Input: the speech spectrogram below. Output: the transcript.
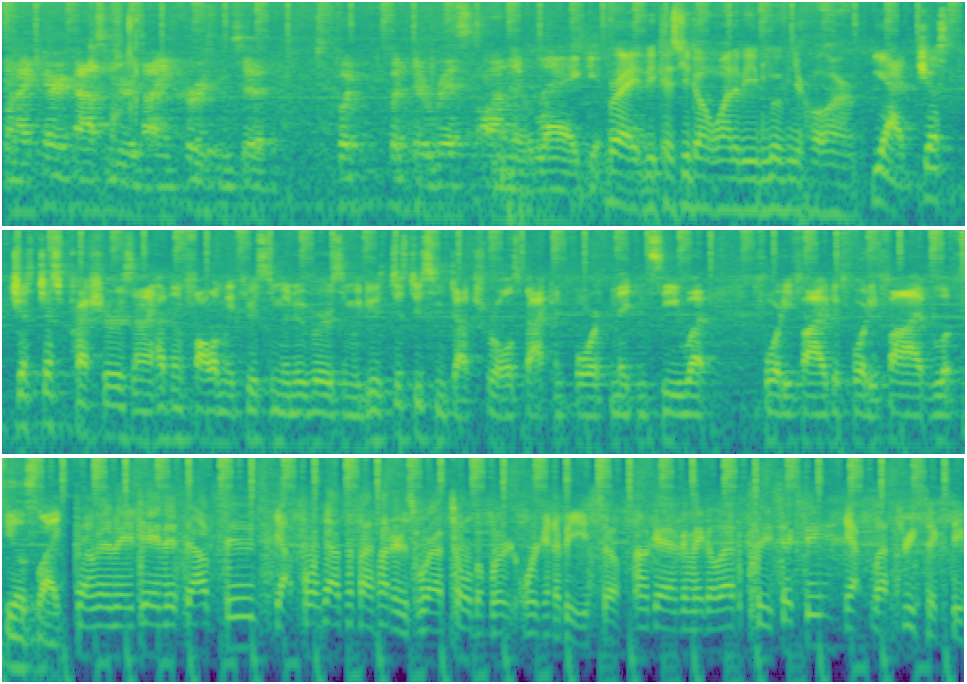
When I carry passengers, I encourage them to, to put, put their wrist on their leg. Right, because you don't want to be moving your whole arm. Yeah, just, just, just pressures, and I have them follow me through some maneuvers, and we do just do some Dutch rolls back and forth, and they can see what 45 to 45 look feels like. So I'm going to maintain this altitude. Yeah, 4,500 is where I've told them we're, we're going to be. So, Okay, I'm going to make a left 360. yeah, left 360.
